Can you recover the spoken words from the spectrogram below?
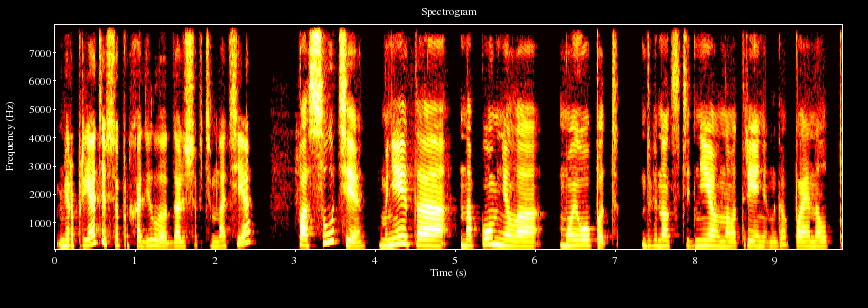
Мероприятие все проходило дальше в темноте. По сути, мне это напомнило мой опыт 12-дневного тренинга по НЛП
